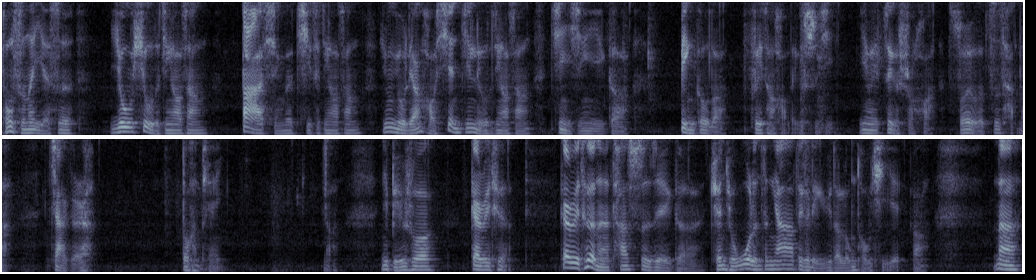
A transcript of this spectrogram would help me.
同时呢，也是优秀的经销商、大型的汽车经销商。拥有良好现金流的经销商进行一个并购的非常好的一个时机，因为这个时候啊，所有的资产呢，价格啊都很便宜啊。你比如说盖瑞特，盖瑞特呢，它是这个全球涡轮增压这个领域的龙头企业啊。那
